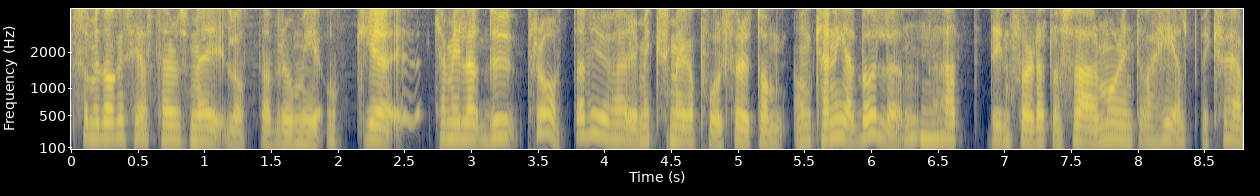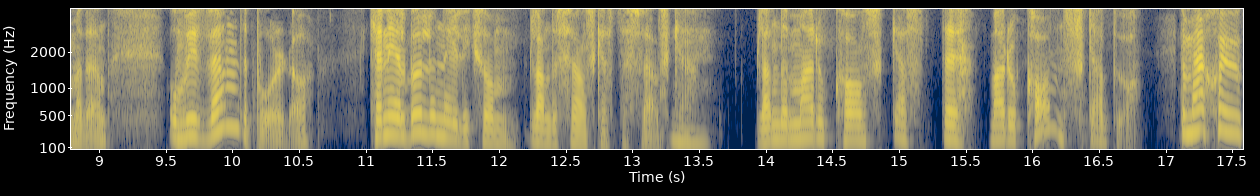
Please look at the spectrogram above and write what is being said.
som är dagens gäst här hos mig, Lotta Bromé. Och eh, Camilla, du pratade ju här i Mix Megapol förut om, om kanelbullen, att din före detta svärmor inte var helt bekväm med den. Om vi vänder på det då. Kanelbullen är liksom bland det svenskaste svenska. Bland det marockanskaste marockanska då. De här sju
